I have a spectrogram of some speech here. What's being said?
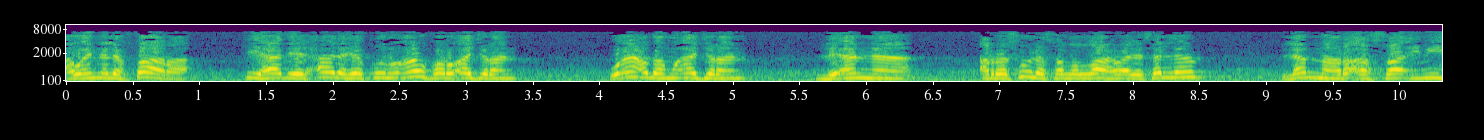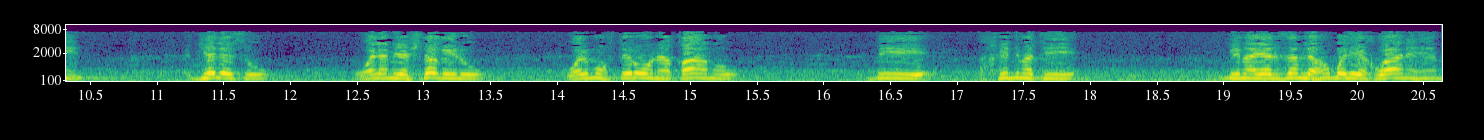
أو إن الإفطار في هذه الحالة يكون أوفر أجرا وأعظم أجرا لأن الرسول صلى الله عليه وسلم لما رأى الصائمين جلسوا ولم يشتغلوا والمفطرون قاموا بخدمة بما يلزم لهم ولإخوانهم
